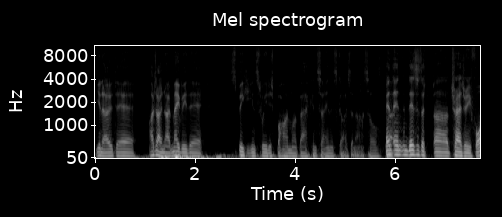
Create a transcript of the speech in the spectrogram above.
You know, they're I don't know, maybe they're speaking in Swedish behind my back and saying this guy's an asshole. and and this is a uh, tragedy for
